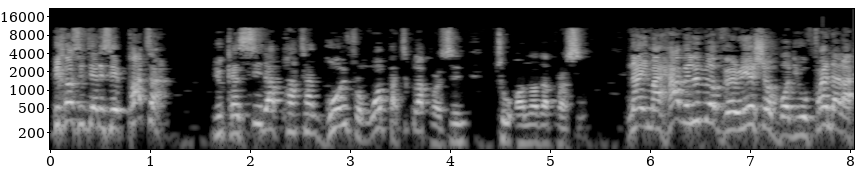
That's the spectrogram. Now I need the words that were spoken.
Because if there is a pattern, you can see that pattern going from one particular person to another person. Now you might have a little bit of variation, but you will find that uh,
